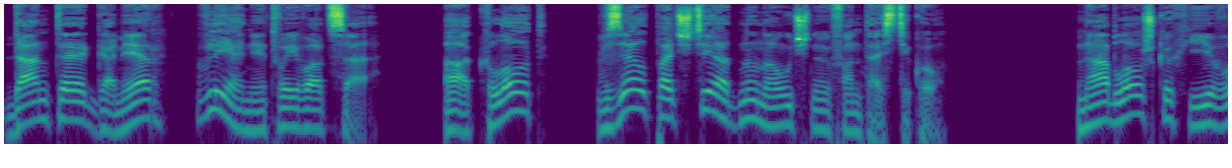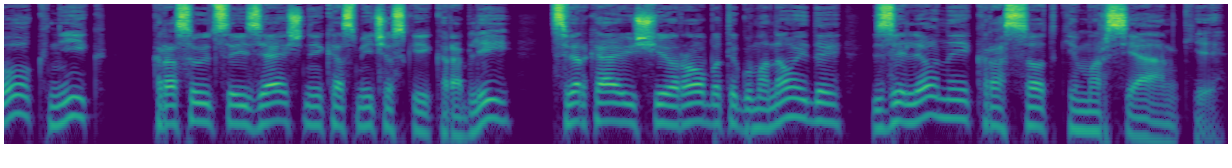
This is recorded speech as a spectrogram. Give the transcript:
Данте, Гомер — влияние твоего отца. А Клод взял почти одну научную фантастику. На обложках его книг красуются изящные космические корабли, сверкающие роботы-гуманоиды, зеленые красотки-марсианки.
